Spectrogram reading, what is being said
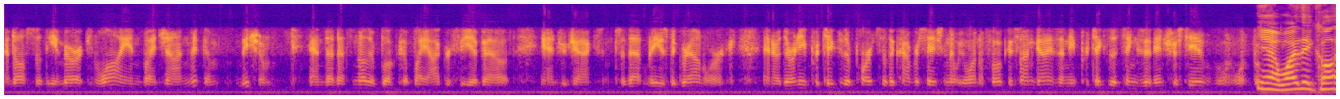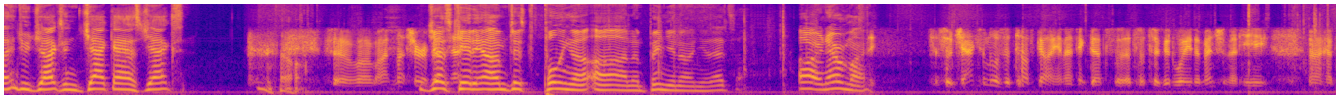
and also The American Lion by Jon Meacham. And uh, that's another book, a biography about Andrew Jackson. So that lays the groundwork. And are there any particular parts of the conversation that we want to focus on, guys? Any particular things that interest you? Yeah, why do they call Andrew Jackson Jackass Jackson? No. So um, I'm not sure. Just kidding. I'm just pulling a, uh, an opinion on you. That's all. All right, never mind. So Jackson was a tough guy, and I think that's that's, that's a good way to mention it. He uh, had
